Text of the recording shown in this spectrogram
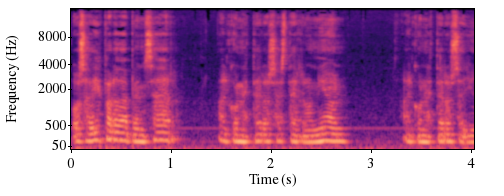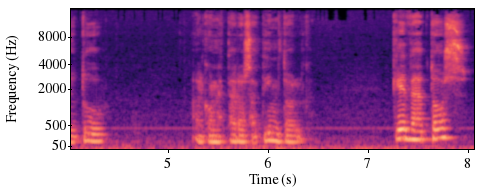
os habéis parado a pensar al conectaros a esta reunión, al conectaros a YouTube, al conectaros a TeamTalk, qué datos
